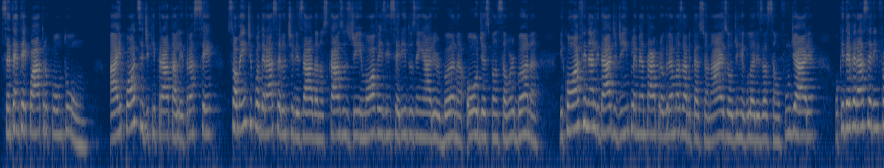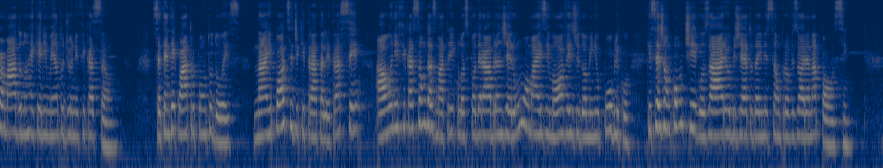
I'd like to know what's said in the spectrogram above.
74.1. A hipótese de que trata a letra C somente poderá ser utilizada nos casos de imóveis inseridos em área urbana ou de expansão urbana e com a finalidade de implementar programas habitacionais ou de regularização fundiária, o que deverá ser informado no requerimento de unificação. 74.2. Na hipótese de que trata a letra C, a unificação das matrículas poderá abranger um ou mais imóveis de domínio público que sejam contíguos à área objeto da emissão provisória na posse.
